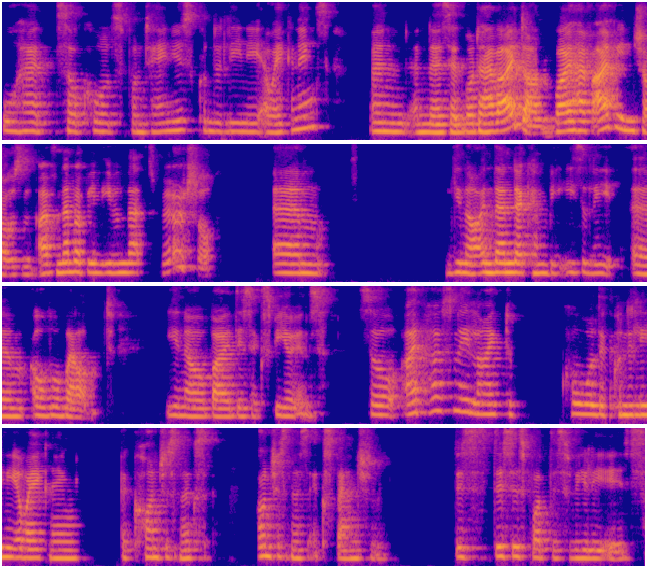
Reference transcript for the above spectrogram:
who had so-called spontaneous Kundalini awakenings. And, and they said, what have I done? Why have I been chosen? I've never been even that spiritual. Um, you know, and then they can be easily um, overwhelmed, you know, by this experience. So I personally like to call the Kundalini awakening a consciousness consciousness expansion this this is what this really is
